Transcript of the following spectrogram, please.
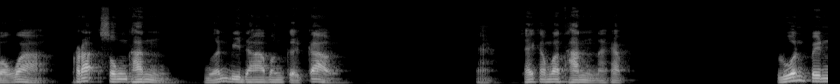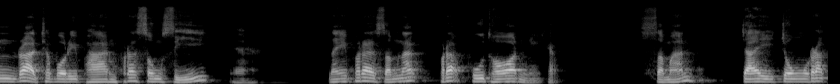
บอกว่าพระทรงทันเหมือนบิดาบังเกิดเก้าใช้คำว่าทันนะครับ ล้วนเป็นราชบริพารพระทรงศรีในพระราชสำนักพระภูทรนี่ครับ สมานใจจงรัก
